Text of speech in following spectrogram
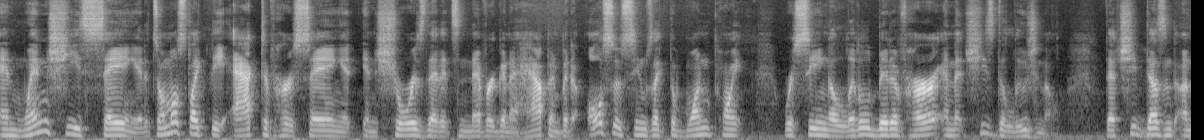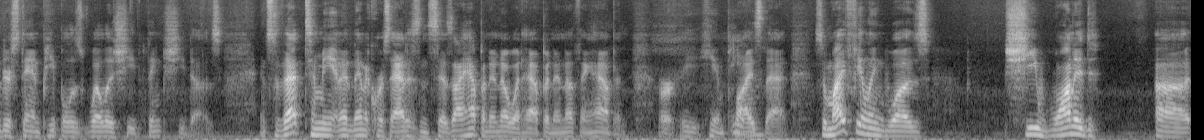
And when she's saying it, it's almost like the act of her saying it ensures that it's never going to happen. But it also seems like the one point we're seeing a little bit of her and that she's delusional that she doesn't understand people as well as she thinks she does. And so that to me, and then of course Addison says, I happen to know what happened and nothing happened. Or he, he implies that. So my feeling was she wanted uh,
